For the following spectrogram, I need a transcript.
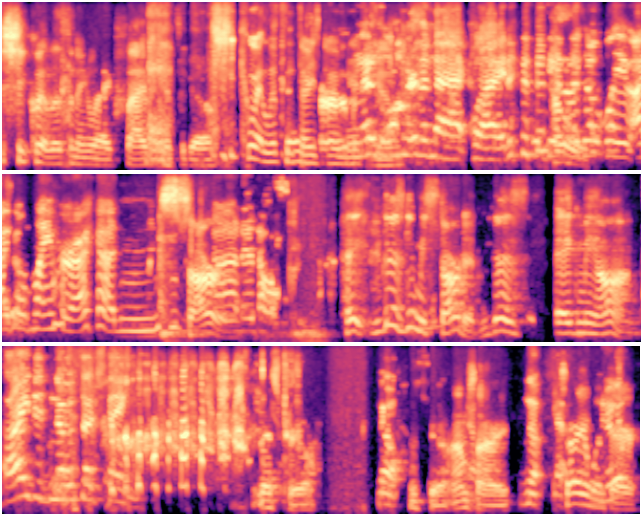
She quit listening like five minutes ago. She quit listening 37 minutes ago. No ago. longer than that, Clyde. Yeah, I don't blame. I don't blame her. I had Sorry. not at all. Hey, you guys get me started. You guys egg me on. I did no such thing. That's true. No. That's true. I'm No. sorry. No. yeah. Sorry I went Nope. there.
